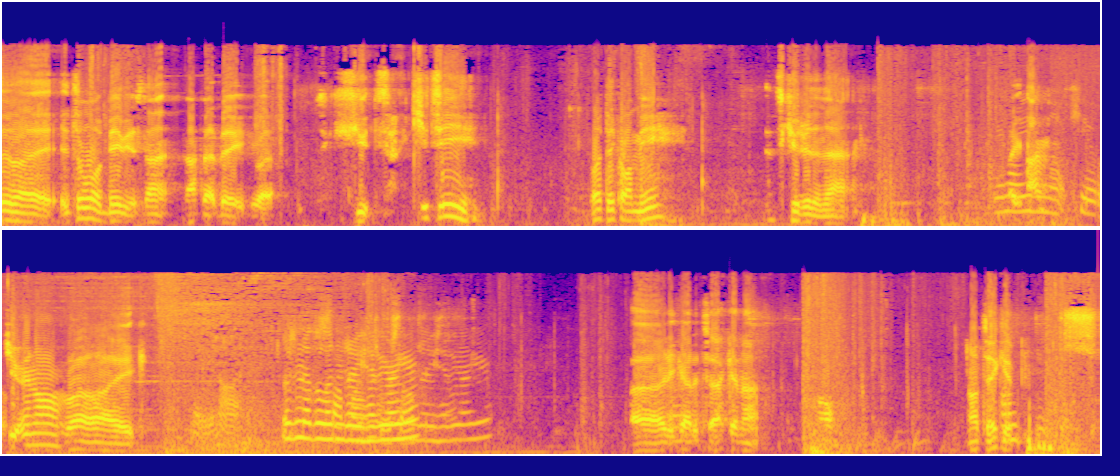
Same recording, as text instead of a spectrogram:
Uh, it's a little baby. It's not not that big, but it's cute, cutie. What they call me? It's cuter than that. You're not Like, even I'm that cute. Cute and all, but like, No, you're not. There's another Stop legendary lying to heavy right yourself. here. uh, I already got a tech and uh, oh, I'll take it. Shh.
